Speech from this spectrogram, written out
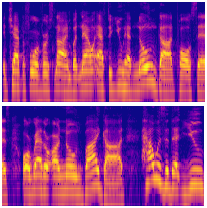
In chapter 4, verse 9, but now after you have known God, Paul says, or rather are known by God, how is it that you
